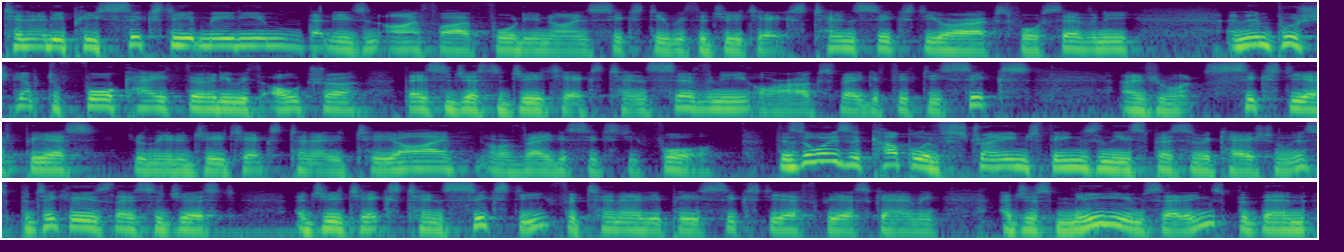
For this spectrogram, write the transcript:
1080p 60 at medium, that needs an i5 4960 with a GTX 1060 or RX 470. And then pushing up to 4K 30 with Ultra, they suggest a GTX 1070 or RX Vega 56. And if you want 60 FPS, you'll need a GTX 1080 Ti or a Vega 64. There's always a couple of strange things in these specification lists, particularly as they suggest a GTX 1060 for 1080p 60 FPS gaming at just medium settings, but then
